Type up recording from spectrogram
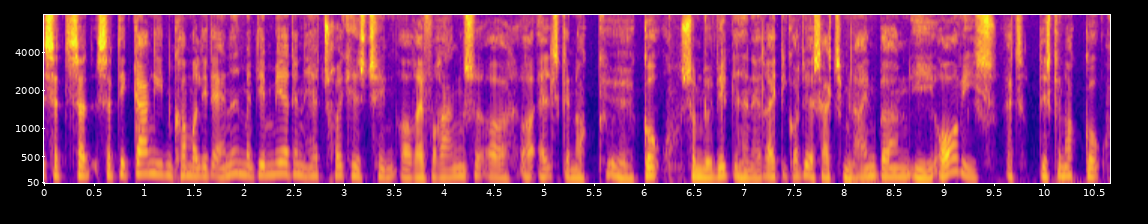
så, så, så det gang i den kommer lidt andet, men det er mere den her tryghedsting og reference, og, og alt skal nok øh, gå, som jo i virkeligheden er et rigtig godt, det har jeg sagt til mine egne børn i overvis, at det skal nok gå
